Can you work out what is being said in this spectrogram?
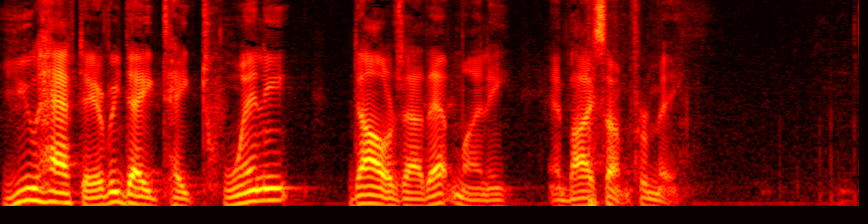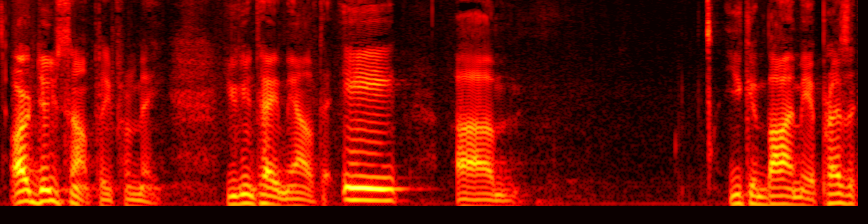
you have to every day take $20 out of that money and buy something for me. Or do something for me. You can take me out to eat. Um, you can buy me a present.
